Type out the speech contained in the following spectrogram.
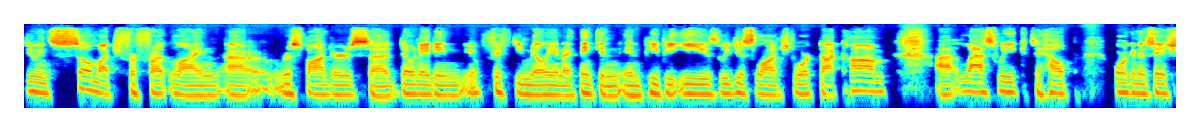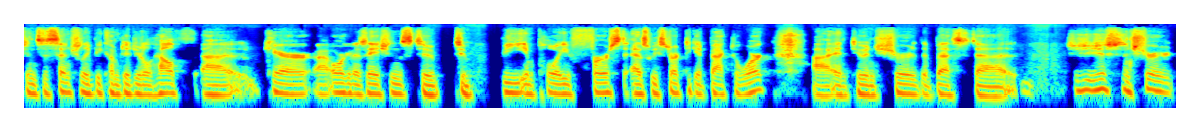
doing so much for frontline uh, responders, uh, donating you know 50 million, I think, in, in PPEs. We just launched work.com uh, last week to help organizations essentially become digital health uh, care uh, organizations to, to be employee first as we start to get back to work uh, and to ensure the best, just ensure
